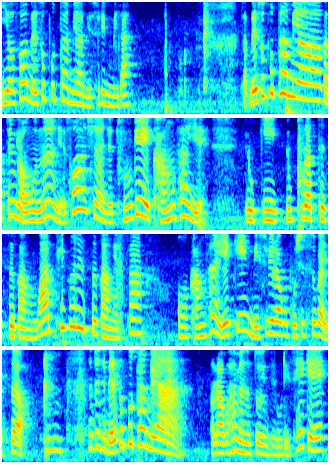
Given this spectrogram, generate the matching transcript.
이어서 메소포타미아 미술입니다. 자, 메소포타미아 같은 경우는 예, 서아시아 이제 두 개의 강 사이에 여기 유프라테스 강과 티그리스 싸, 어, 강 사이에 끼인 미술이라고 보실 수가 있어요. 또 이제 메소포타미아라고 하면은 또 이제 우리 세계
